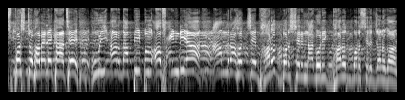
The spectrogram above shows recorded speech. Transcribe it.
স্পষ্টভাবে লেখা আছে we are the people of India আমরা হচ্ছে ভারতবর্ষের নাগরিক, ভারতবর্ষের জনগণ।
